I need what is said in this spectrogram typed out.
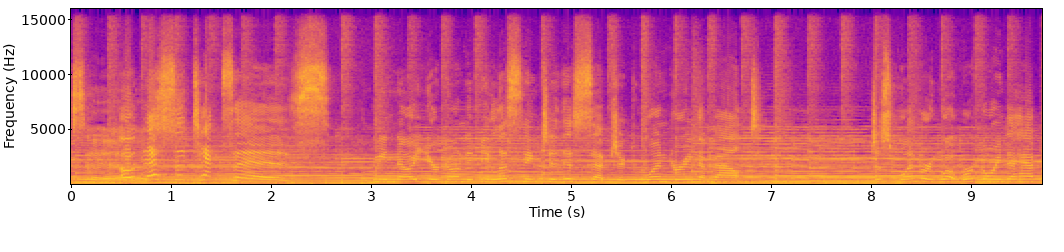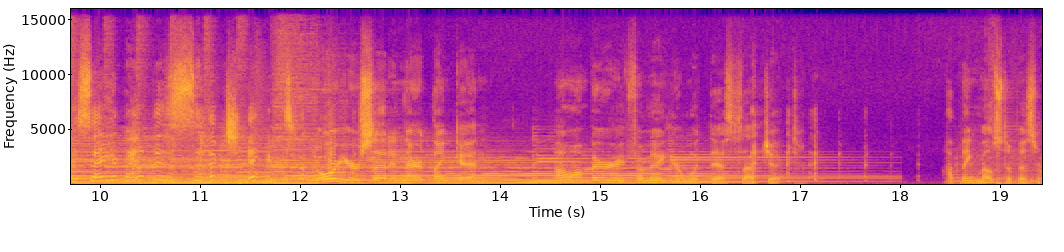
Texas. Odessa, Texas. We know you're going to be listening to this subject, wondering about, just wondering what we're going to have to say about this subject. Or you're sitting there thinking, oh, I'm very familiar with this subject. I think most of us are.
